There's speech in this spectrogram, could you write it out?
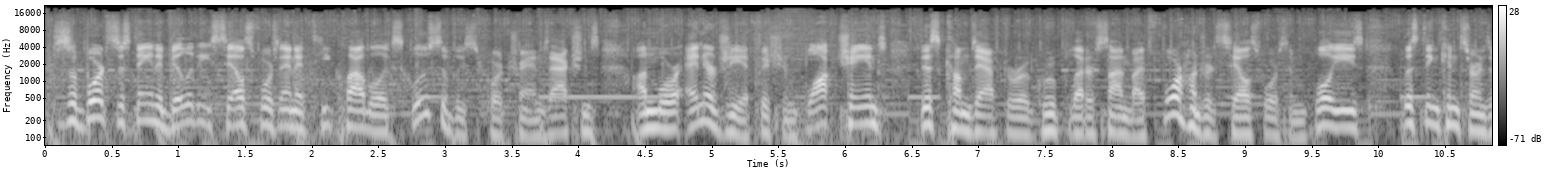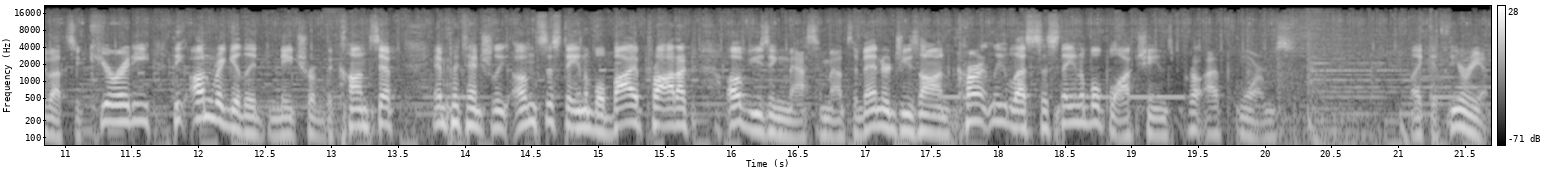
To support sustainability, Salesforce NFT Cloud will exclusively support transactions on more energy efficient blockchains. This comes after a group letter signed by 400 Salesforce employees listing concerns about security, the unregulated nature of the concept, and potentially unsustainable byproduct of using mass amounts of energies on currently less sustainable blockchains platforms like Ethereum.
